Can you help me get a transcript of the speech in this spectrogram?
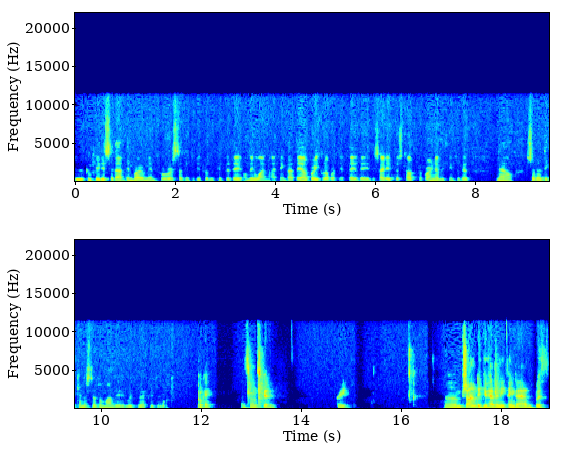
to completely set up the environment for starting to be productive the day, on day one. I think that they are very collaborative. They, they decided to start preparing everything together now, so that they can start on Monday with- directly to work. Okay, that sounds good. Great. Um, Sean, did you have anything to add with?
